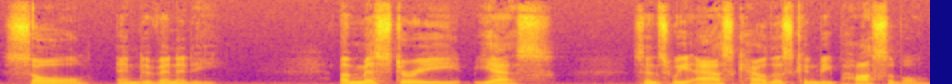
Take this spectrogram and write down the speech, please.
soul, and divinity. A mystery, yes, since we ask how this can be possible.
